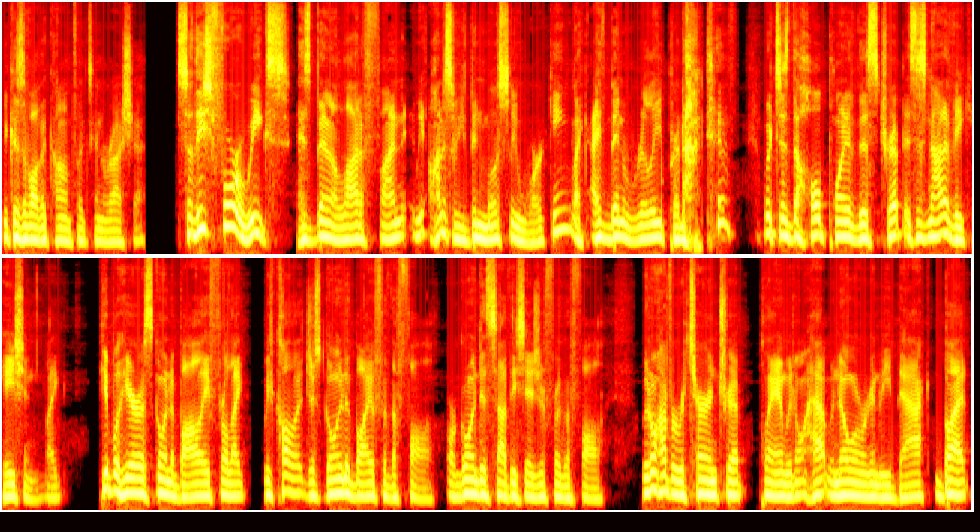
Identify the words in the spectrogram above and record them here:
because of all the conflicts in Russia. So these four weeks has been a lot of fun. We, honestly, we've been mostly working. Like I've been really productive, which is the whole point of this trip. This is not a vacation. Like people hear us going to Bali for like, we call it just going to Bali for the fall or going to Southeast Asia for the fall. We don't have a return trip plan. We don't have, we know when we're going to be back, but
